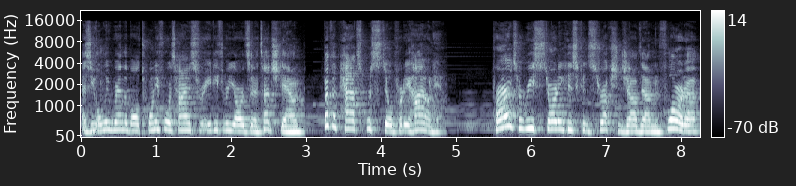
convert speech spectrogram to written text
as he only ran the ball 24 times for 83 yards and a touchdown, but the Pats were still pretty high on him. Prior to restarting his construction job down in Florida,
